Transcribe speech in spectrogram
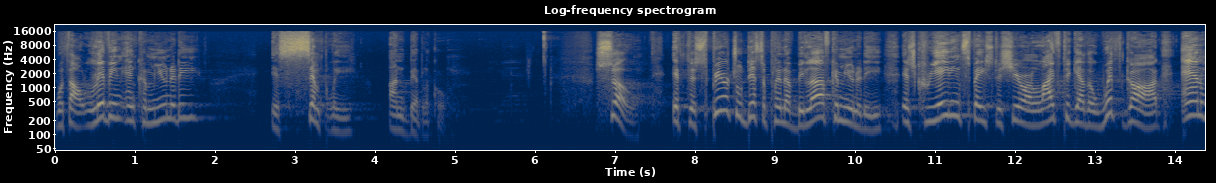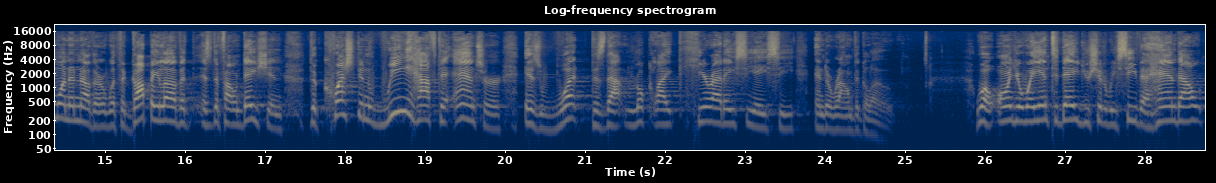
without living in community is simply unbiblical. So, if the spiritual discipline of beloved community is creating space to share our life together with God and one another with agape love as the foundation, the question we have to answer is what does that look like here at ACAC and around the globe? Well, on your way in today, you should receive a handout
